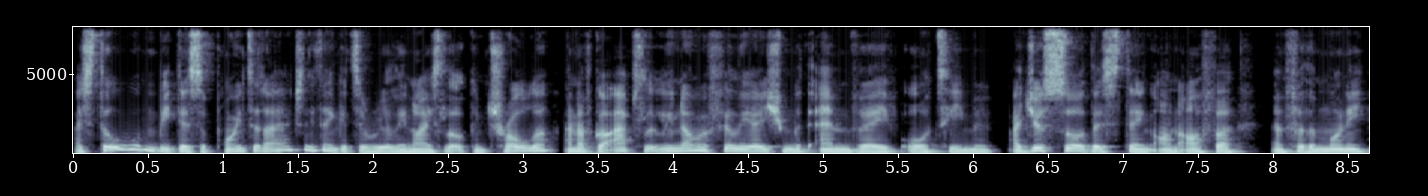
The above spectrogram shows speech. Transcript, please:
I still wouldn't be disappointed. I actually think it's a really nice little controller, and I've got absolutely no affiliation with MVAVE or Temu. I just saw this thing on offer, and for the money,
